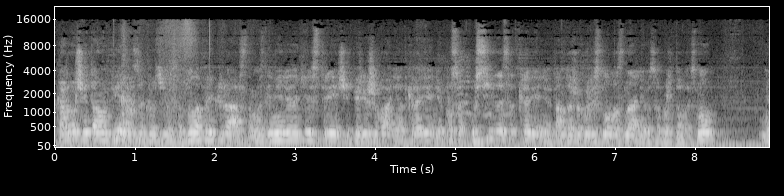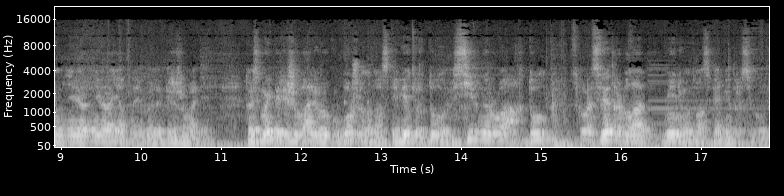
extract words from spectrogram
Короче, там ветер закрутился, было прекрасно, мы имели такие встречи, переживания, откровения, просто усилилось откровение, там даже были слова знания высвобождалось. Ну, невероятное было переживание. То есть мы переживали руку Божию на нас, и ветер дул, сильный руах, дул, скорость ветра была минимум 25 метров в секунду.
